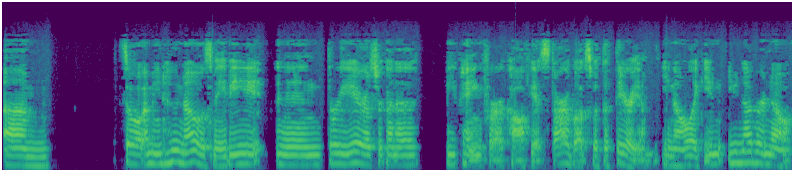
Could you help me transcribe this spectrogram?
Um, so, I mean, who knows? Maybe in three years we're going to be paying for a coffee at Starbucks with Ethereum. You know, like you, you never know.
